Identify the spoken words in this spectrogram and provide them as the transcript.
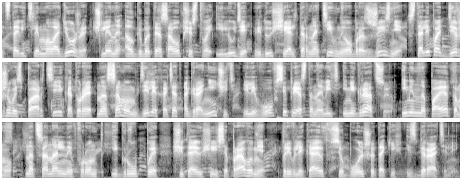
представители молодежи, члены ЛГБТ-сообщества и люди, ведущие альтернативный образ жизни, стали поддерживать партии, которые на самом деле хотят ограничить или вовсе приостановить иммиграцию. Именно поэтому Национальный фронт и группы, считающиеся правыми, привлекают все больше таких избирателей.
